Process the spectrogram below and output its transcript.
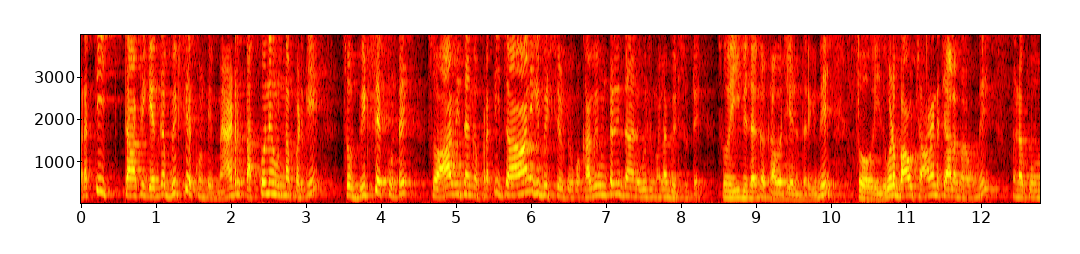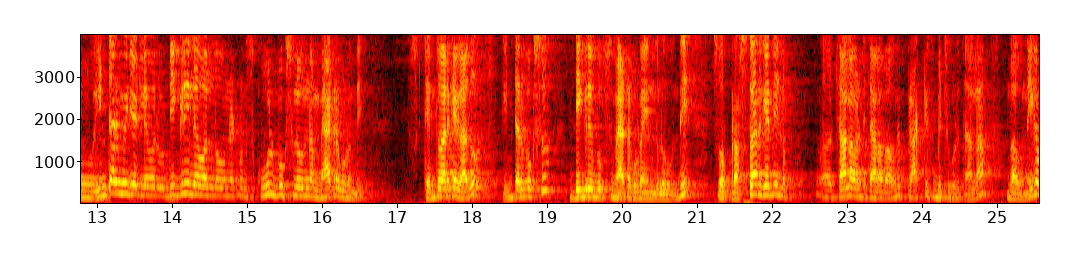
ప్రతి టాపిక్ కనుక బిట్స్ ఎక్కువ ఉంటాయి. మ్యాటర్ తక్కువనే ఉన్నప్పటికీ సో బిట్స్ ఎక్కువ ఉంటాయి. సో ఆ విధంగా ప్రతి దానికి బిట్స్ ఉంటాయి. ఒక కవి ఉంటుంది దాని గురించి మళ్ళీ బిట్స్ ఉంటాయి. సో ఈ విధంగా కవర్ చేయడం జరిగింది. సో ఇది కూడా బాగు చాలా అంటే చాలా బాగుంది. మనకు ఇంటర్మీడియట్ లెవెల్ డిగ్రీ లెవెల్లో ఉన్నటువంటి స్కూల్ బుక్స్లో ఉన్న మ్యాటర్ కూడా ఉంది. టెన్త్ వరకే కాదు inter books degree books matter కూడా ఇందులో ఉంది. సో ప్రస్తుతానికైతే ఇలా చాలా అంటే చాలా బాగుంది. ప్రాక్టీస్ బిట్స్ కూడా చాలా బాగున్నాయి. ఇక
